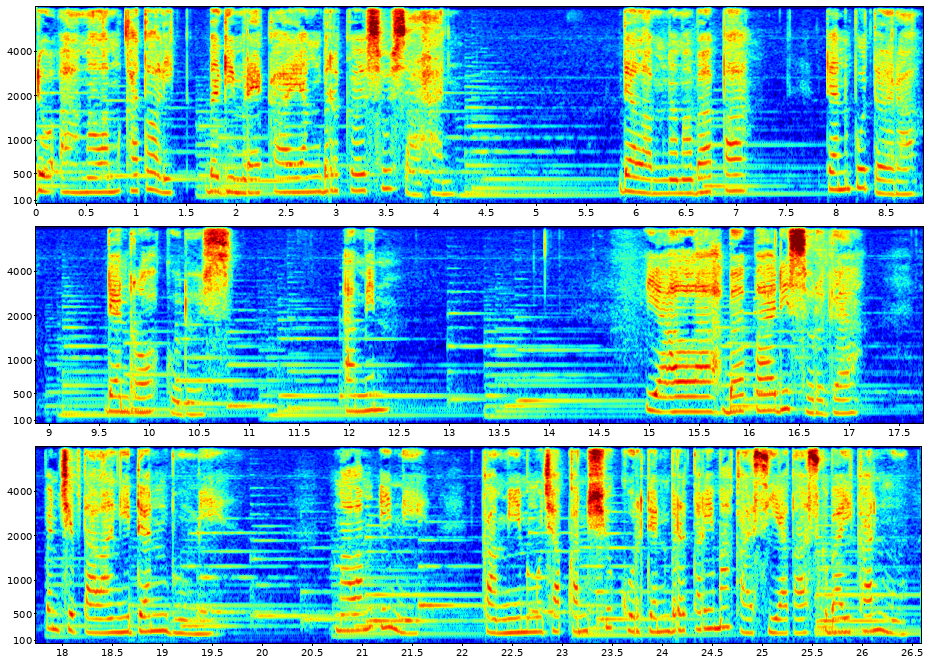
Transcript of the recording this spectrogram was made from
Doa malam Katolik bagi mereka yang berkesusahan. Dalam nama Bapa dan Putera dan Roh Kudus. Amin. Ya Allah Bapa di surga, pencipta langit dan bumi. Malam ini kami mengucapkan syukur dan berterima kasih atas kebaikan-Mu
